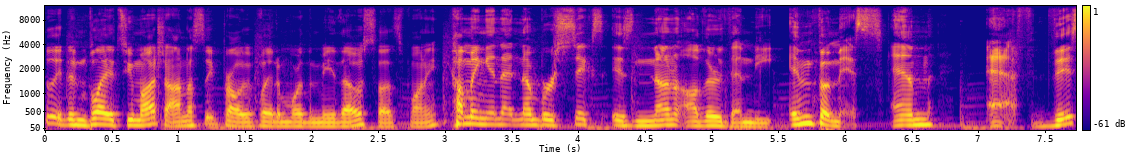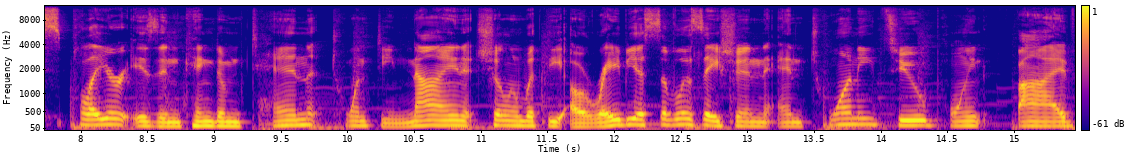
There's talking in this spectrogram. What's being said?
really didn't play it too much honestly. Probably played it more than me though so that's funny. Coming in at number six is none other than the infamous M F. This player is in kingdom 1029 chilling with the Arabia civilization and 22.5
